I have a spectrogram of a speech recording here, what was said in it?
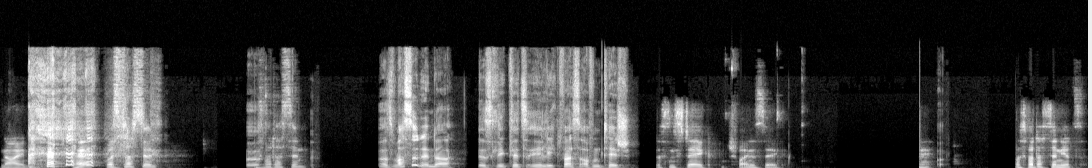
Nein. Hä? Was ist das denn? Was war das denn? Was machst du denn da? Es liegt jetzt, hier liegt was auf dem Tisch. Das ist ein Steak. Ein Schweinesteak. Hä? Was war das denn jetzt?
